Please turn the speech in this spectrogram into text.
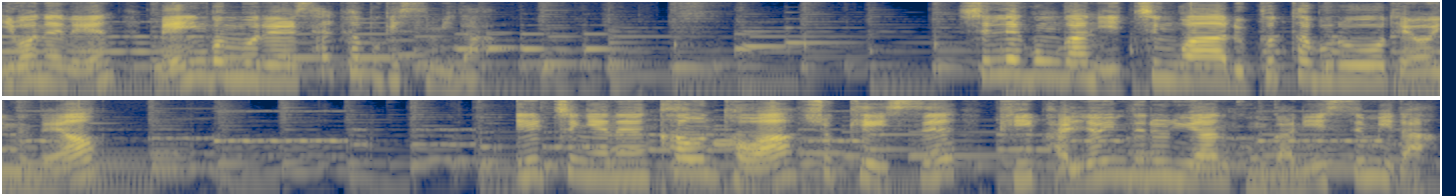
이번에는 메인 건물을 살펴보겠습니다. 실내 공간 2층과 루프탑으로 되어 있는데요. 1층에는 카운터와 쇼케이스, 비반려인들을 위한 공간이 있습니다.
